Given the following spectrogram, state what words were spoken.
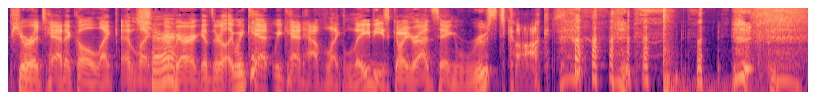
puritanical like like Sure. Americans are like we can't we can't have like ladies going around saying roost cock.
